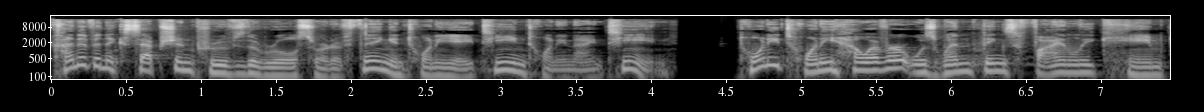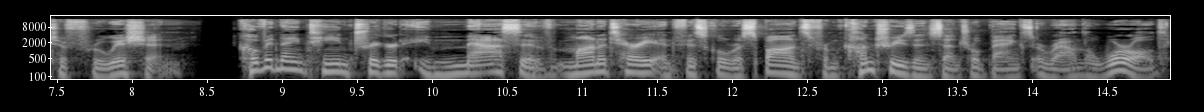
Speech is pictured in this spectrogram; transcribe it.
kind of an exception proves the rule sort of thing in 2018, 2019. 2020, however, was when things finally came to fruition. COVID 19 triggered a massive monetary and fiscal response from countries and central banks around the world,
